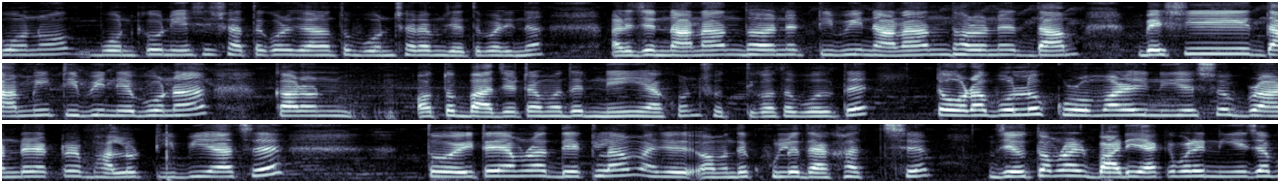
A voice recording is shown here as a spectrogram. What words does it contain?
বোনও, বোনকেও নিয়ে এসে সাথে করে, জানো তো, বোন ছাড়া আমি যেতে পারি না। আর এই যে নানান ধরনের টিভি, নানান ধরনের দাম, বেশি দামি টিভি নেব না, কারণ অত বাজেট আমাদের নেই এখন, সত্যি কথা বলতে। তো ওরা বলল, ক্রোমার এই নিজস্ব ব্র্যান্ডের একটা ভালো টিভি আছে। তো এটাই আমরা দেখলাম যে আমাদের খুলে দেখাচ্ছে। যেহেতু আমরা বাড়ি একেবারে নিয়ে যাব,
